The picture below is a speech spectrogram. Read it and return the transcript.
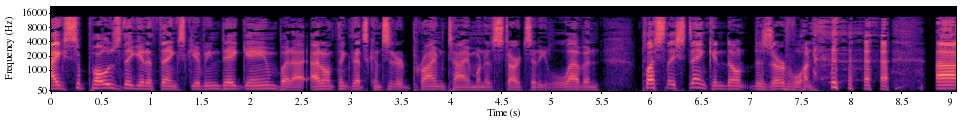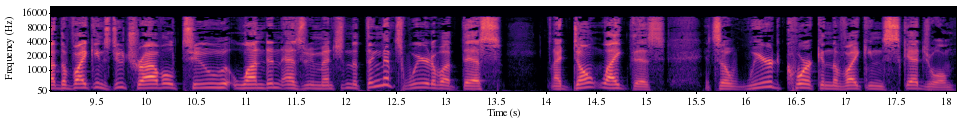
I suppose they get a Thanksgiving Day game, but I, I, don't think that's considered prime time when it starts at 11. Plus, they stink and don't deserve one. uh, the Vikings do travel to London, as we mentioned. The thing that's weird about this, I don't like this, it's a weird quirk in the Vikings schedule.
